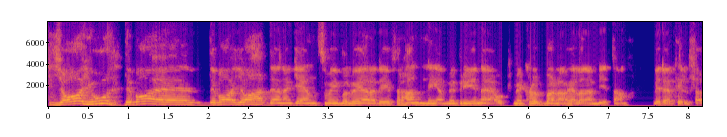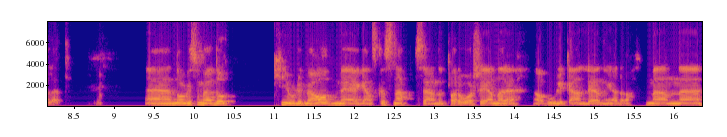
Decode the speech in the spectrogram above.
Ja, jo, det var, eh, det var, jag hade en agent som var involverad i förhandlingen med Bryne och med klubbarna och hela den biten vid det tillfället. Eh, något som jag dock gjorde mig av med ganska snabbt sen ett par år senare av olika anledningar. Då. Men eh,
